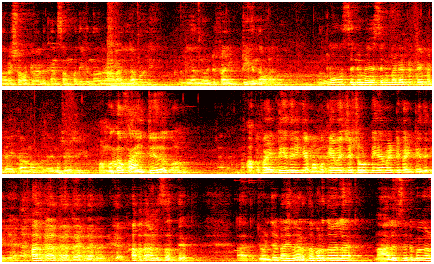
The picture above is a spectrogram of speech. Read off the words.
വേറെ ഷോട്ടുകൾ എടുക്കാൻ സമ്മതിക്കുന്ന ഒരാളല്ല പുള്ളി. പുള്ളി അതിനുവേണ്ടി ഫൈറ്റ് ചെയ്യുന്ന ആളാണ്. നിങ്ങൾ സിനിമയെ സിനിമയുടെ എന്റർടൈൻമെന്റ് ആയി കാണും അത് എൻജോയ് ചെയ്യും. നമുക്ക് ഫൈറ്റ് ചെയ്തേക്കുവാണ്. അപ്പൊ ഫൈറ്റ് ചെയ്തിരിക്കുക. നമുക്കെ വെച്ച് ഷൂട്ട് ചെയ്യാൻ വേണ്ടി ഫൈറ്റ് ചെയ്തിരിക്കുക. അതെ അതെ അതെ അതെ അതെ. അതാണ് സത്യം. ജോൺ ചേട്ടായി നേരത്തെ പറഞ്ഞ പോലെ നാല് സിനിമകൾ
